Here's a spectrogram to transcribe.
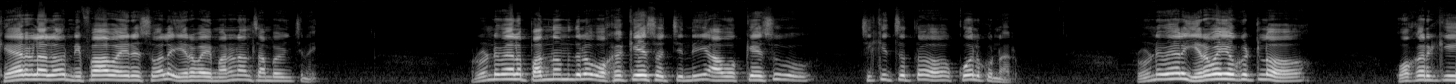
కేరళలో నిఫా వైరస్ వల్ల ఇరవై మరణాలు సంభవించినాయి. రెండు వేల పంతొమ్మిదిలో ఒక కేసు వచ్చింది. ఆ ఒక కేసు చికిత్సతో కోలుకున్నారు. రెండు వేల ఇరవై ఒకటిలో ఒకరికి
